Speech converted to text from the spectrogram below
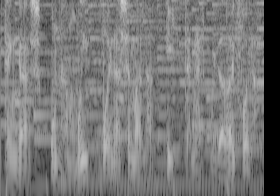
tengas una muy buena semana y tener cuidado ahí fuera.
